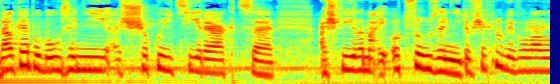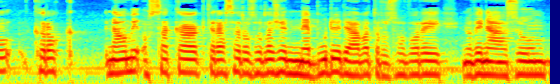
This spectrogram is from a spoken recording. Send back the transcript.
Velké pobouření, šokující reakce, až chvílema i odsouzení. To všechno vyvolal krok Naomi Osaka, která se rozhodla, že nebude dávat rozhovory novinářům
